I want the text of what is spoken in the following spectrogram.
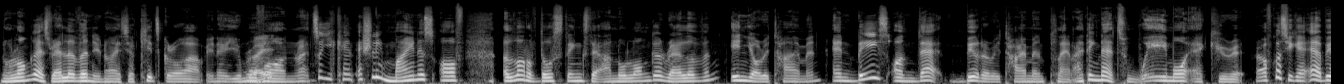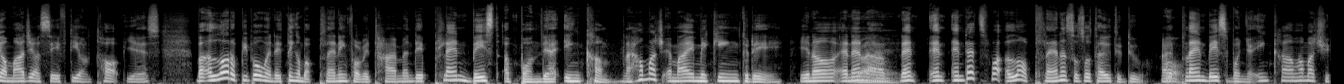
no longer as relevant you know as your kids grow up you know you move Right. on right? So you can actually minus off a lot of those things that are no longer relevant in your retirement and based on that build a retirement plan. I think that's way more accurate. Right? of course you can add a bit of margin of safety on top yes. But a lot of people when they think about planning for retirement they plan based upon their income. Like how much am i making today? You know and then um, then and, and that's what a lot of planners also tell you to do right? Oh. plan based upon your income. How much you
